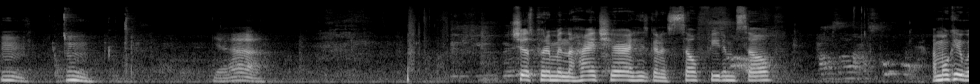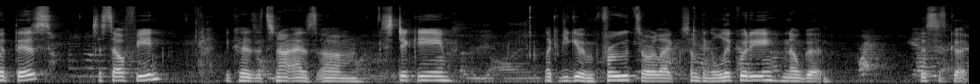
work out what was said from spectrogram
Mmm. Mmm. Yeah. Just put him in the high chair and he's gonna self-feed himself. I'm okay with this to self-feed because it's not as um, sticky. Like if you give him fruits or like something liquidy, no good. This is good.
